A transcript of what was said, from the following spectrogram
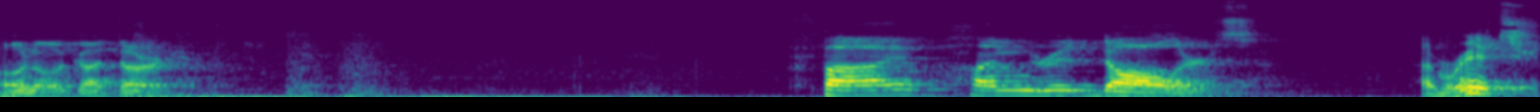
Oh no, it got dark. $500. I'm rich.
